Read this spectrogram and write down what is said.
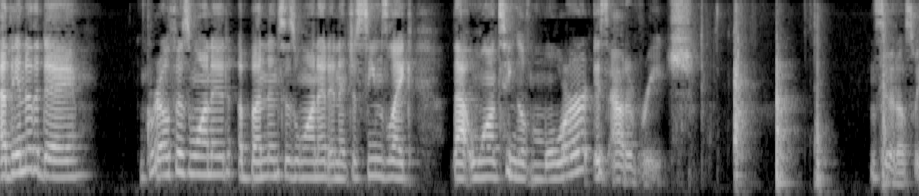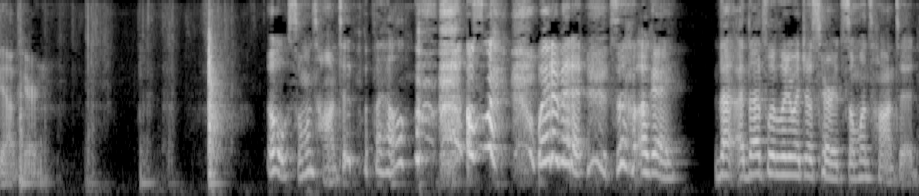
At the end of the day, growth is wanted, abundance is wanted, and it just seems like that wanting of more is out of reach. Let's see what else we have here. Oh, someone's haunted? What the hell? I was like, wait a minute. So, okay. That That's literally what I just heard. Someone's haunted.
